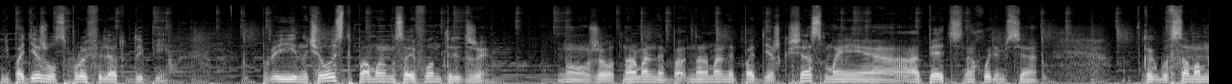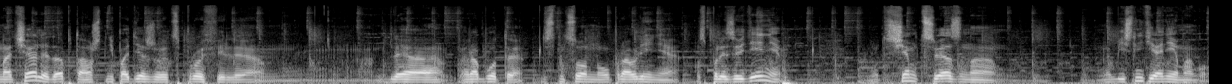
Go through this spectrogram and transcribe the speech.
Не поддерживался профиль от UDP. И началось это, по-моему, с iPhone 3G. Ну, уже вот нормальная, нормальная поддержка. Сейчас мы э, опять находимся как бы в самом начале, да, потому что не поддерживается профиль для работы дистанционного управления воспроизведением. Вот с чем это связано, объяснить я не могу.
